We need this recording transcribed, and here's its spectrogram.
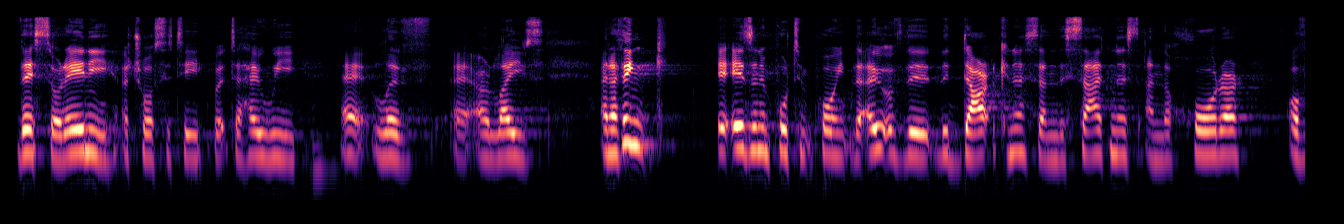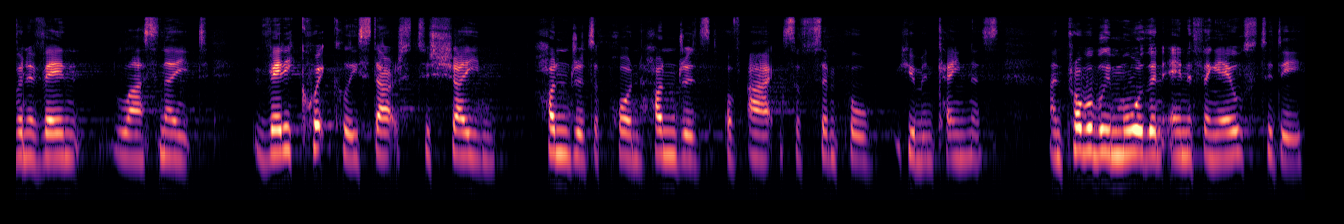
this or any atrocity, but to how we uh, live uh, our lives. And I think it is an important point that out of the, the darkness and the sadness and the horror of an event last night, very quickly starts to shine hundreds upon hundreds of acts of simple human kindness. And probably more than anything else today,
